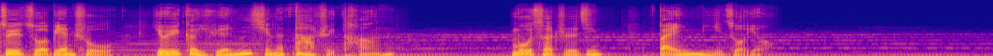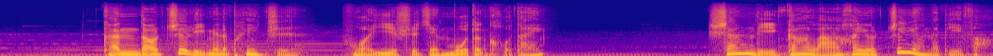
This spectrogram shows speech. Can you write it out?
最左边处有一个圆形的大水塘，目测直径百米左右。看到这里面的配置，我一时间目瞪口呆。山里旮旯还有这样的地方，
